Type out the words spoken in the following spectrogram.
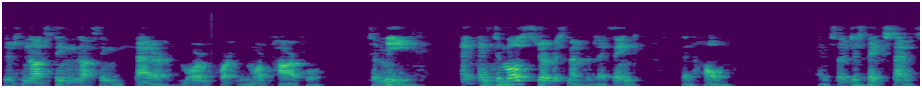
there's nothing, nothing better, more important, more powerful to me and, and to most service members, I think, than home. And so it just makes sense.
